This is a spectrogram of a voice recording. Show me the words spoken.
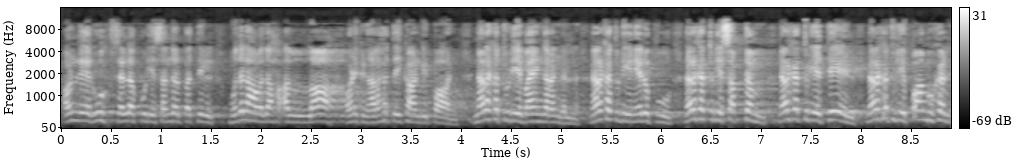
அவனுடைய ரூ செல்லக்கூடிய சந்தர்ப்பத்தில் முதலாவதாக அல்லாஹ் அவனுக்கு நரகத்தை காண்பிப்பான். நரகத்துடைய பயங்கரங்கள் நரகத்துடைய நெருப்பு நரகத்துடைய சப்தம் நரகத்துடைய தேல் நரகத்துடைய பாம்புகள்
